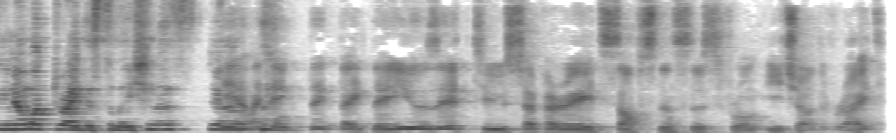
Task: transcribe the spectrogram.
Do you know what dry distillation is? John? Yeah, I think they, they, they use it to separate substances from each other, right?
